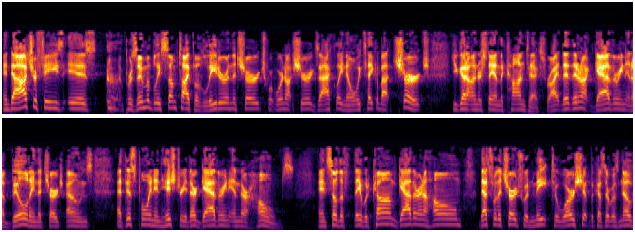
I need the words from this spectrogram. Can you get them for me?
And Diotrephes is presumably some type of leader in the church. We're not sure exactly. Now, when we take about church, you've got to understand the context, right? They're not gathering in a building the church owns. At this point in history, they're gathering in their homes. And so the, they would come, gather in a home. That's where the church would meet to worship because there was no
